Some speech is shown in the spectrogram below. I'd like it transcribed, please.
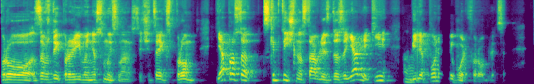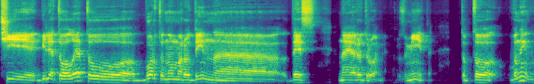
про завжди про рівень осмисленості, чи це експромт. Я просто скептично ставлюсь до заяв, які біля поля гольфу робляться чи біля туалету борту номер один е, десь на аеродромі. Розумієте? Тобто, вони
